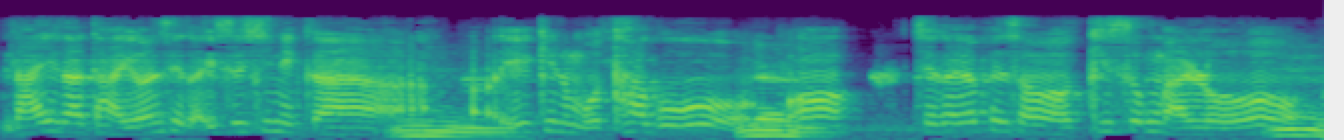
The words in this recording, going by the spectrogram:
나이가 다 연세가 있으시니까, 음. 어, 얘기는 못하고, 네. 어, 제가 옆에서 귓속말로, 음,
